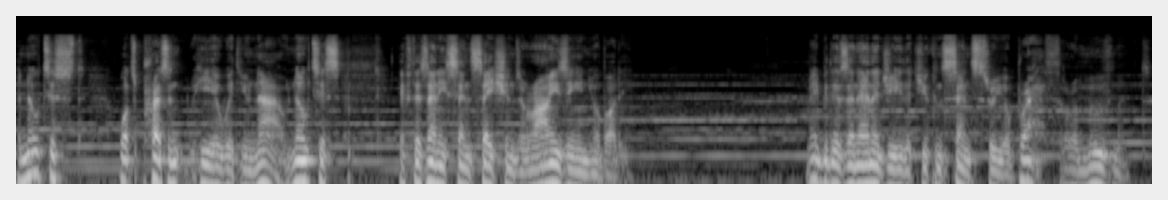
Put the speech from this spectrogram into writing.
And notice what's present here with you now. Notice if there's any sensations arising in your body. Maybe there's an energy that you can sense through your breath or a movement,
